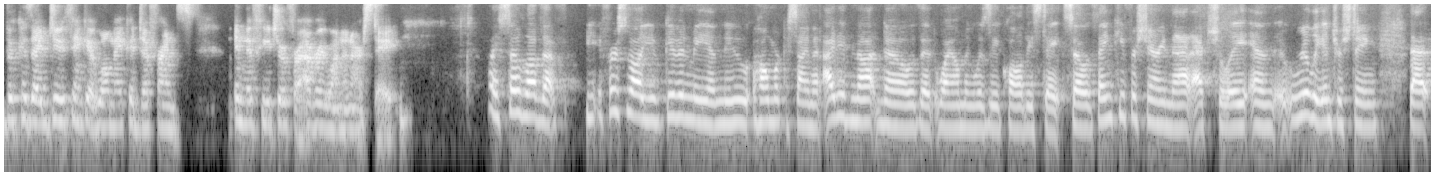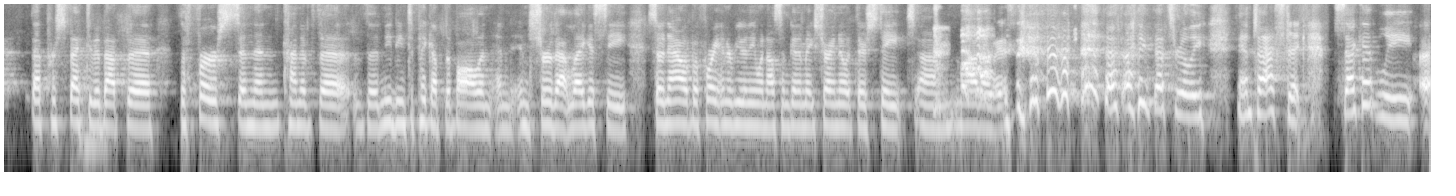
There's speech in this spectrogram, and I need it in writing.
because I do think it will make a difference in the future for everyone in our state. I so love that. First of all, you've given me a new homework assignment. I did not know that Wyoming was the equality state. So thank you for sharing that actually. And really interesting that that perspective about the the firsts and then kind of the the needing to pick up the ball and, and ensure that legacy. So now before I interview anyone else, I'm going to make sure I know what their state um, motto is. I think that's really fantastic. Secondly, uh,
